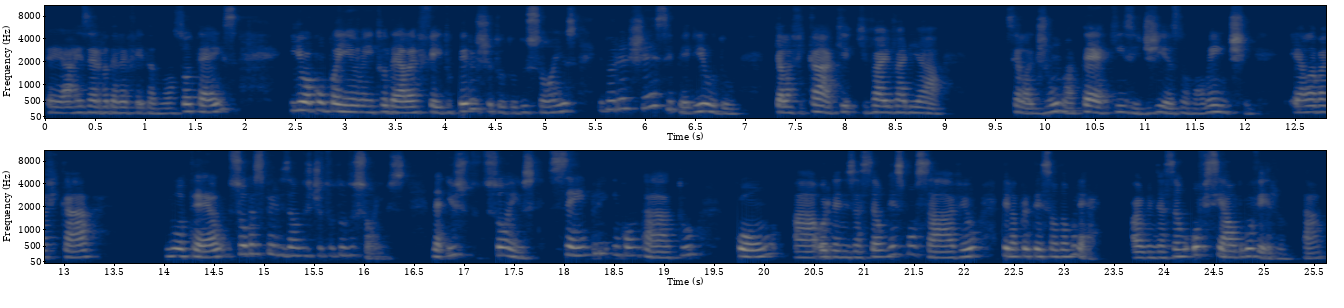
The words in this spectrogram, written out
é, a reserva dela é feita nos nossos hotéis e o acompanhamento dela é feito pelo Instituto dos Sonhos e durante esse período que ela ficar, que, que vai variar sei lá, de um até 15 dias normalmente, ela vai ficar no hotel sob a supervisão do Instituto dos Sonhos. Né? E o Instituto dos Sonhos sempre em contato com a organização responsável pela proteção da mulher, a organização oficial do governo, tá?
